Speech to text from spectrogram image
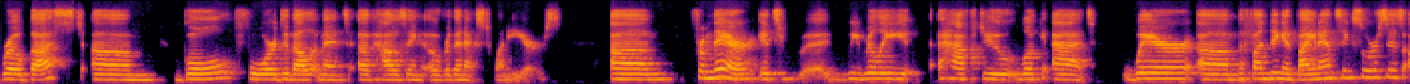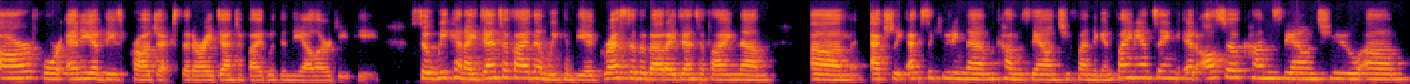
robust um, goal for development of housing over the next 20 years. Um, from there, it's we really have to look at where um, the funding and financing sources are for any of these projects that are identified within the LRDP. So we can identify them, we can be aggressive about identifying them, um, actually executing them comes down to funding and financing. It also comes down to um,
